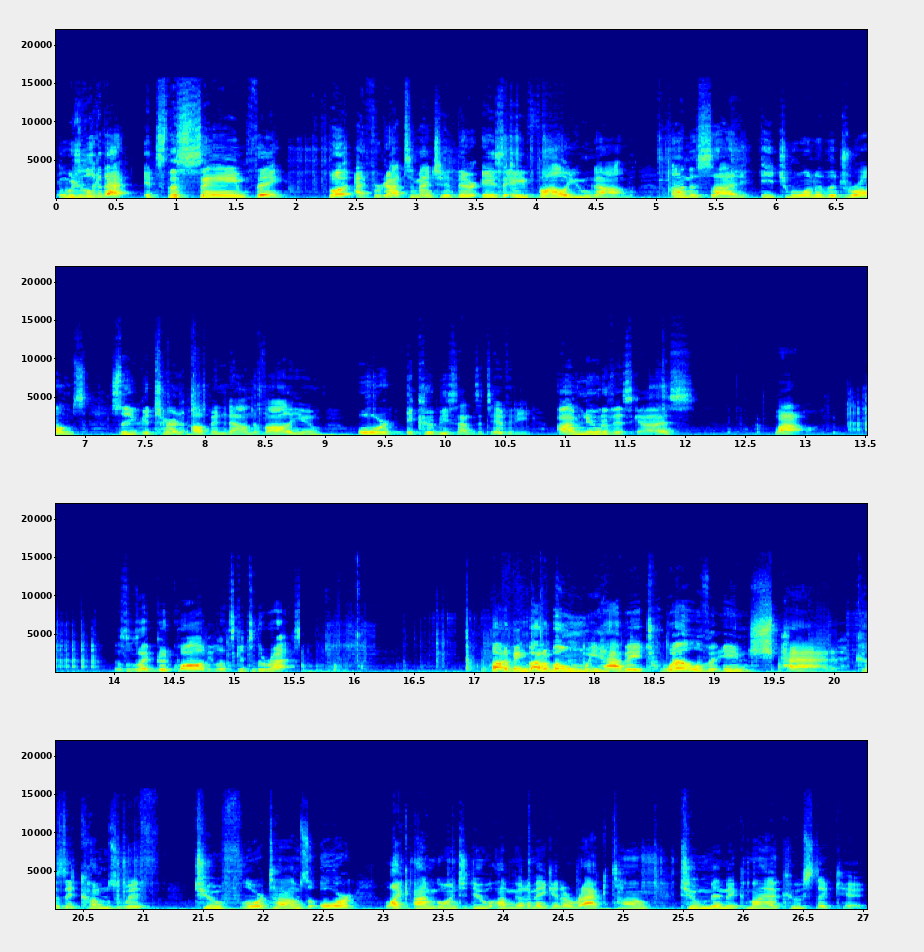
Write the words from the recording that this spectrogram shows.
And would you look at that? It's the same thing. But I forgot to mention there is a volume knob on the side of each one of the drums so you could turn up and down the volume or it could be sensitivity. I'm new to this, guys. Wow. This looks like good quality. Let's get to the rest. Bada bing, bada boom, we have a 12 inch pad because it comes with two floor toms or like I'm going to do, I'm going to make it a rack tom to mimic my acoustic kit.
